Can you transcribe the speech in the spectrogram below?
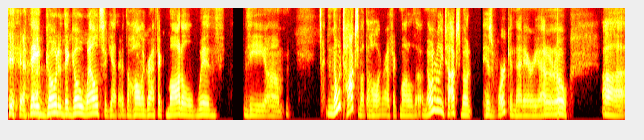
yeah. they go to, they go well together. The holographic model with the, um, no one talks about the holographic model though. No one really talks about his work in that area. I don't know. Uh,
